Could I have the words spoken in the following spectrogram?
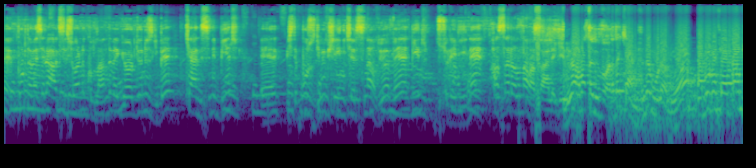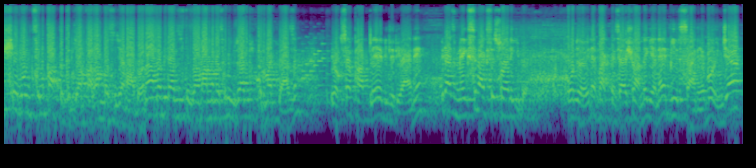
evet burada mesela aksesuarını kullandı ve gördüğünüz gibi kendisini bir e, işte buz gibi bir şeyin içerisine alıyor ve bir süreliğine hasar alınamaz hale geliyor. Ama tabii bu arada kendisi de vuramıyor. Ha bu mesela tam şey ultisini patlatırken falan basacaksın abi ona ama biraz işte zamanlamasını güzel tutturmak lazım. Yoksa patlayabilir yani. Biraz Max'in aksesuarı gibi. O da öyle. Bak mesela şu anda gene bir saniye boyunca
